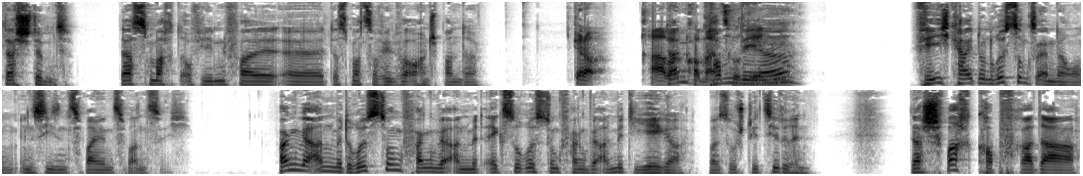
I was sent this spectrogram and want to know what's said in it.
Das stimmt. Das macht auf jeden Fall, äh, das macht's auf jeden Fall auch entspannter. Genau. Aber Dann kommen wir kommen zu wir Fähigkeiten und Rüstungsänderungen in Season 22. Fangen wir an mit Rüstung, fangen wir an mit Exo-Rüstung, fangen wir an mit Jäger, weil so steht's hier drin. Das Schwachkopfradar,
